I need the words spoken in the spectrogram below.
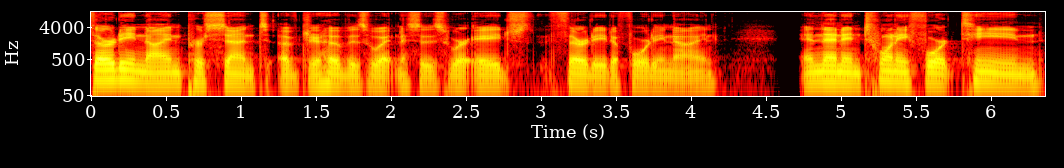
39% of Jehovah's Witnesses were aged 30 to 49. And then in 2014,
